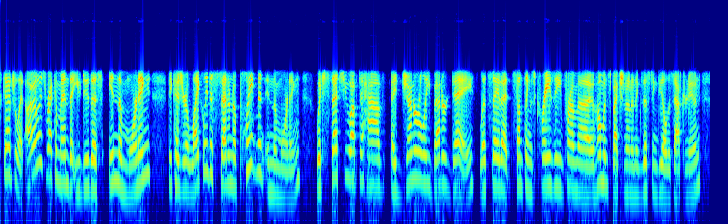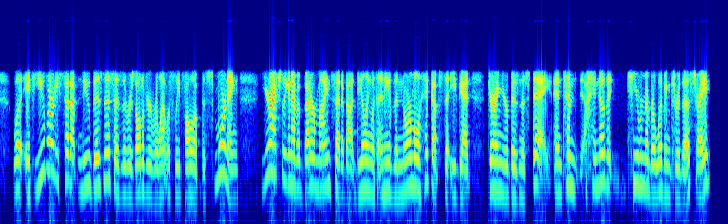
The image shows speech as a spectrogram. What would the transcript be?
schedule it. I always recommend that you do this in the morning because you're likely to set an appointment in the morning, which sets you up to have a generally better day. Let's say that something's crazy from a home inspection on an existing deal this afternoon. Well, if you've already set up new business as the result of your relentless lead follow up this morning, you're actually going to have a better mindset about dealing with any of the normal hiccups that you get during your business day. And Tim, I know that you remember living through this, right?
